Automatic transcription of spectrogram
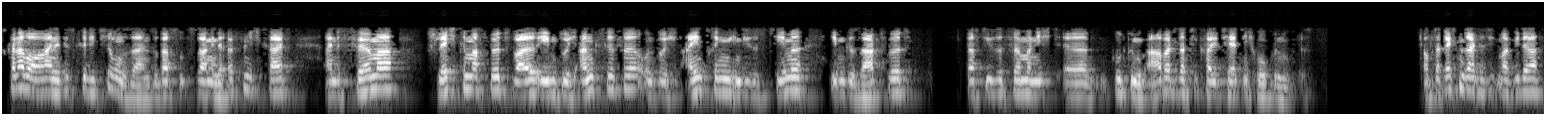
Es kann aber auch eine Diskreditierung sein, sodass sozusagen in der Öffentlichkeit eine Firma schlecht gemacht wird, weil eben durch Angriffe und durch Eindringen in die Systeme eben gesagt wird, dass diese Firma nicht äh, gut genug arbeitet, dass die Qualität nicht hoch genug ist. Auf der rechten Seite sieht man wieder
